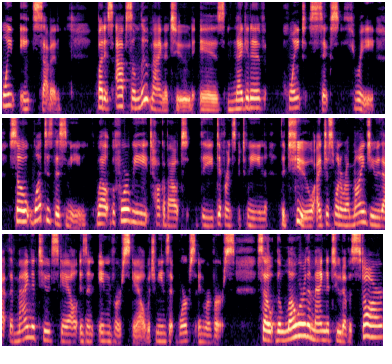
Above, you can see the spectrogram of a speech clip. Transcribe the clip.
0.87, but its absolute magnitude is negative 0.63. So what does this mean? Well, before we talk about the difference between the two, I just want to remind you that the magnitude scale is an inverse scale, which means it works in reverse. So the lower the magnitude of a star,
